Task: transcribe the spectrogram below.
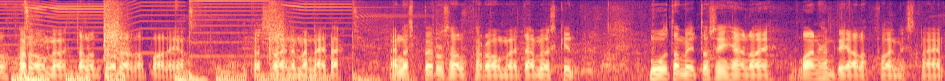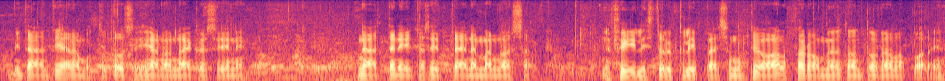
Alfa Romeo täällä on todella paljon. Tässä on enemmän näitä ns. perus Alfa Romeo ja myöskin muutamia tosi hienoja vanhempia Alfoja, mistä en mitään tiedä, mutta tosi hienoja näköisiä, niin näette niitä sitten enemmän noissa fiilistelyklipeissä, mutta joo, Alfa Romeo on todella paljon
